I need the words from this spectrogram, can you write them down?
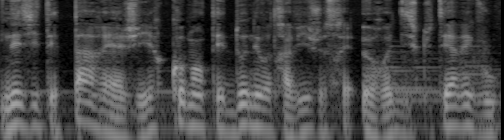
N'hésitez pas à réagir, commenter, donner votre avis, je serai heureux de discuter avec vous.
